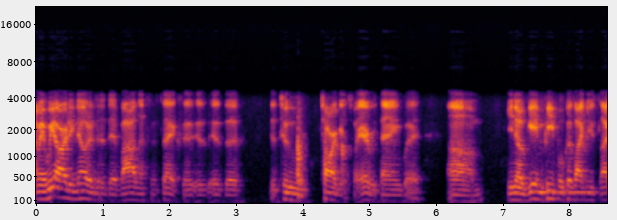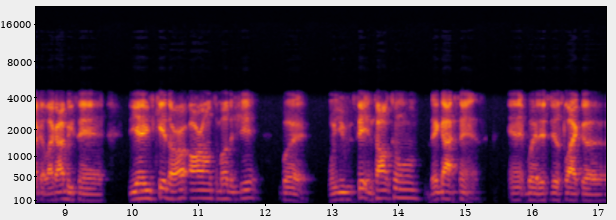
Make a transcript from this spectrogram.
I mean, we already know that, that violence and sex is, is, is the the two targets for everything, but um, you know, getting people because like you like like I be saying, yeah, these kids are are on some other shit, but when you sit and talk to them, they got sense, and but it's just like a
